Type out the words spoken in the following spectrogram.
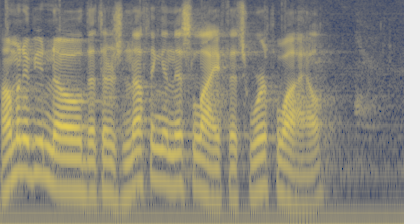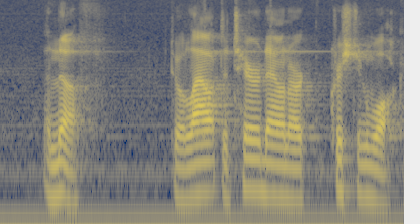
How many of you know that there's nothing in this life that's worthwhile enough to allow it to tear down our Christian walk?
